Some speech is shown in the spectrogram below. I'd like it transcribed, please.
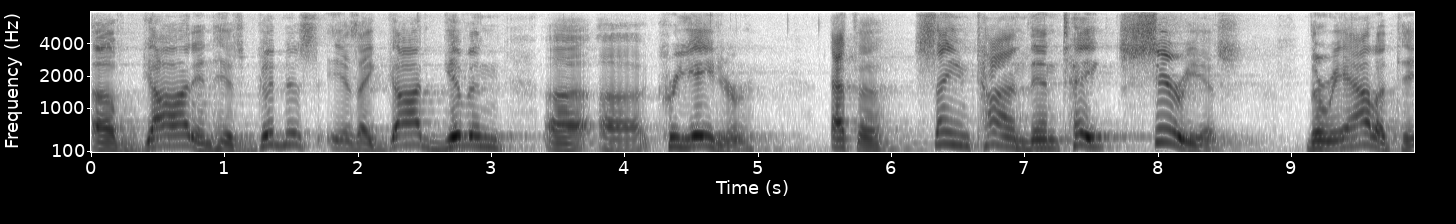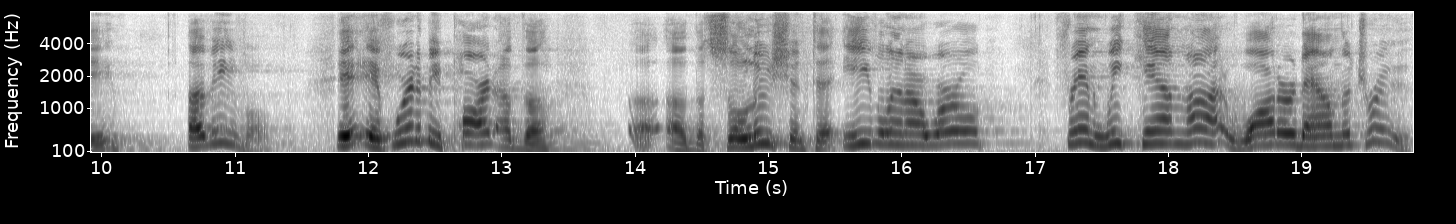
of God and His goodness is a God given uh, uh, creator, at the same time, then take serious the reality of evil? If we're to be part of the, uh, of the solution to evil in our world, Friend, we cannot water down the truth.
